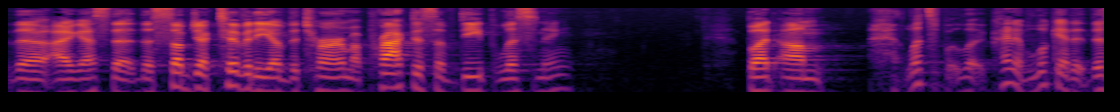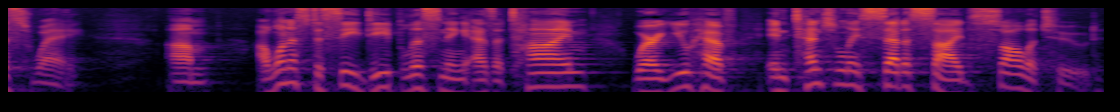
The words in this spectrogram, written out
the, I guess, the, the subjectivity of the term, a practice of deep listening. But um, let's kind of look at it this way. Um, I want us to see deep listening as a time where you have intentionally set aside solitude,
